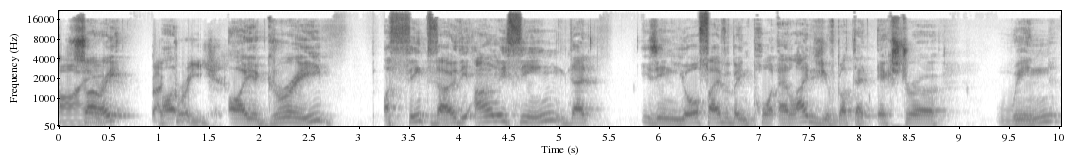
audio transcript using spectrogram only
I Sorry, agree. I agree. I think though the only thing that is in your favour being Port Adelaide is you've got that extra win,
